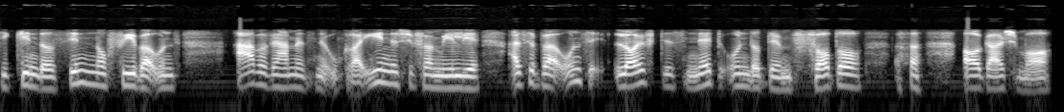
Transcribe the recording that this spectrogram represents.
Die Kinder sind noch viel bei uns. Aber wir haben jetzt eine ukrainische Familie. Also bei uns läuft es nicht unter dem Förderengagement,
